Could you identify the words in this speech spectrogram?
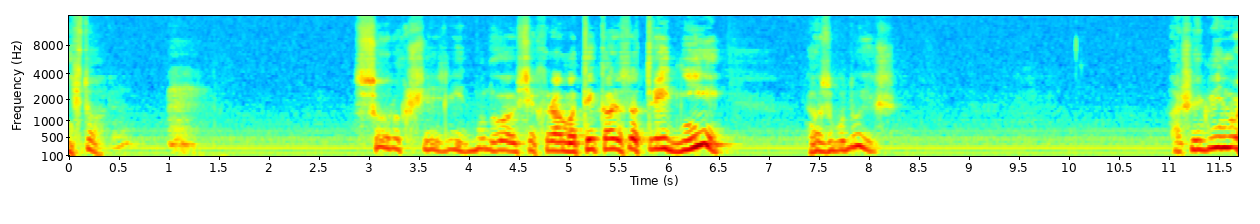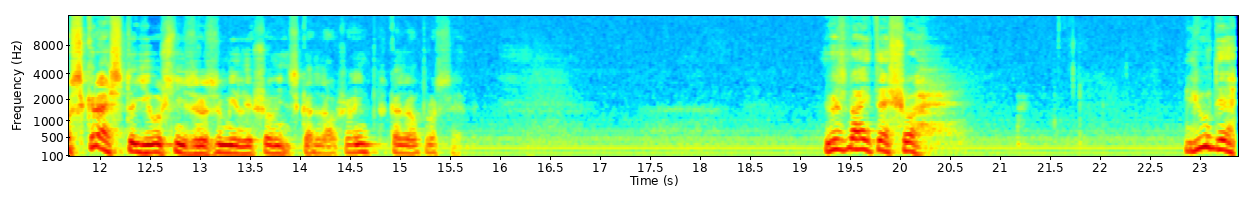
Ніхто. 46 літ будувався храм, а ти кажеш, за три дні його збудуєш. Аж як він воскрес, тоді учні зрозуміли, що він сказав, що він сказав про себе. Ви знаєте, що люди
